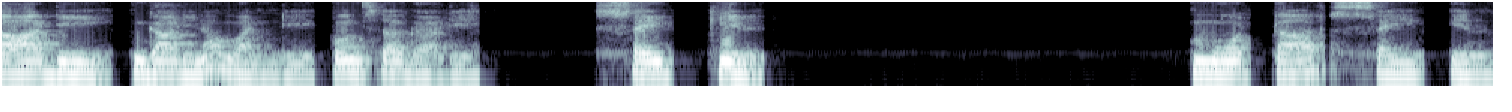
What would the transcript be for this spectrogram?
காடி காடினா வண்டி கொன்சா காடி. Cycle. Motor cycle.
